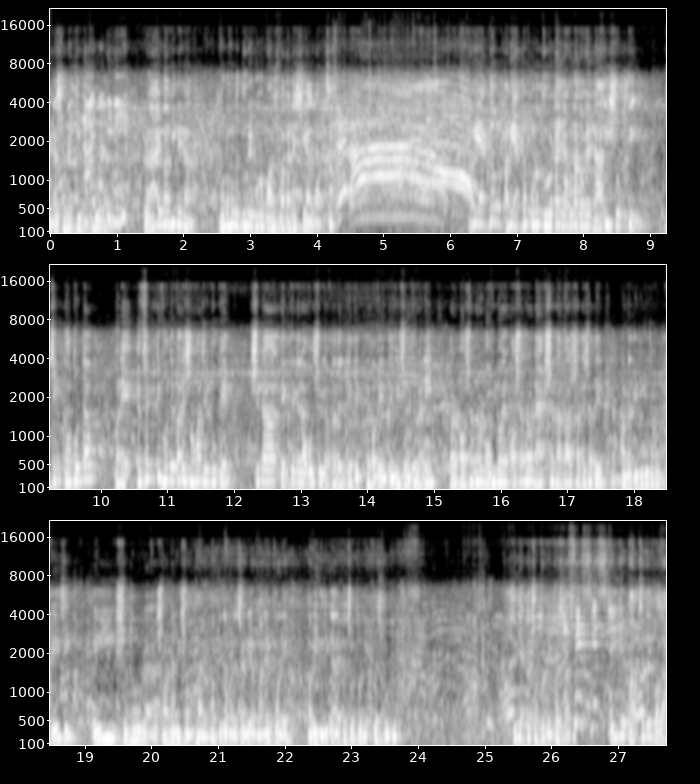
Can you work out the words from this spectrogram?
এটা শুনে কি রায়বাঘিনী। জানো? না। মনে হলো দূরে কোনো বাঁশ বাগানে শিয়াল ডাকছে। আমি একদম আমি একদম কোনো তুলনায় যাব না তবে নারী শক্তি যে কতটা মানে এফেক্টিভ হতে পারে সমাজের বুকে সেটা দেখতে গেলে অবশ্যই আপনাদেরকে দেখতে হবে দেবী চৌধুরানী। কারণ অসাধারণ অভিনয় অসাধারণ অ্যাকশন আর তার সাথে সাথে আমরা দিদিকে যখন পেয়েছি এই সুন্দর স্বর্ণালী সংখ্যায় অঙ্কিতা ভট্টাচার্যের গানের পরে আমি দিদিকে আরেকটা ছোট্ট রিকোয়েস্ট করব। দিদি একটা ছোট্ট রিকোয়েস্ট আছে। এই যে বাচ্চাদের গলা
